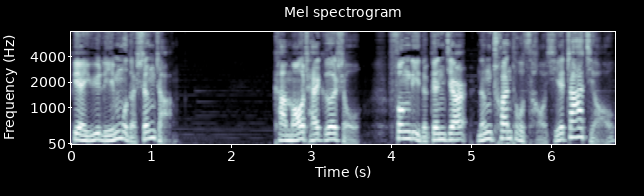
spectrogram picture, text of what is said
便于林木的生长。砍毛柴割手，锋利的根尖能穿透草鞋扎脚，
